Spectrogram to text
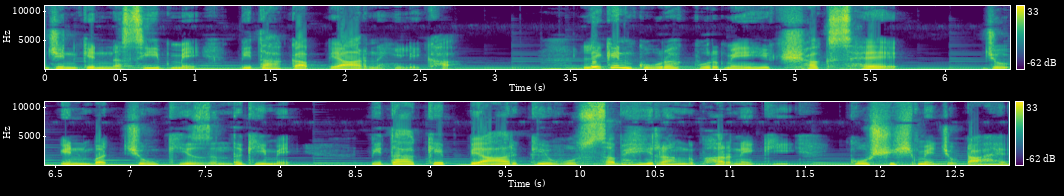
जिनके नसीब में पिता का प्यार नहीं लिखा। लेकिन गोरखपुर में एक शख्स है जो इन बच्चों की ज़िंदगी में पिता के प्यार के वो सभी रंग भरने की कोशिश में जुटा है।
